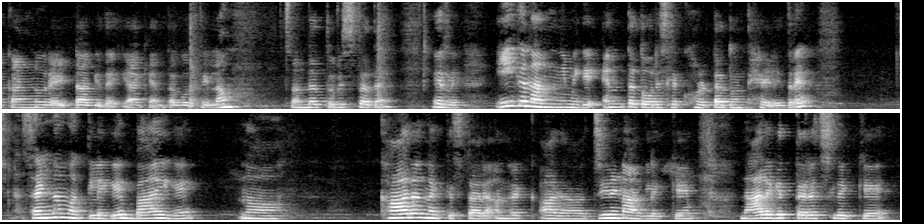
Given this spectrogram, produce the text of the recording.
ಕಣ್ಣು ರೆಡ್ ಆಗಿದೆ. ಯಾಕೆ ಅಂತ ಗೊತ್ತಿಲ್ಲ. ಚಂದ ತೋರಿಸ್ತದೆ. ಇರಲಿ ಈಗ ನಾನು ನಿಮಗೆ ಎಂತ ತೋರಿಸ್ಲಿಕ್ಕೆ ಹೊರಟದ್ದು ಅಂತ ಹೇಳಿದರೆ, ಸಣ್ಣ ಮಕ್ಕಳಿಗೆ ಬಾಯಿಗೆ ನಾ- ಖಾರ ನಕ್ಕಿಸ್ತಾರೆ. ಅಂದರೆ ಜೀರ್ಣ ಆಗಲಿಕ್ಕೆ, ನಾಲಿಗೆ ತೆರೆಸ್ಲಿಕ್ಕೆ,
